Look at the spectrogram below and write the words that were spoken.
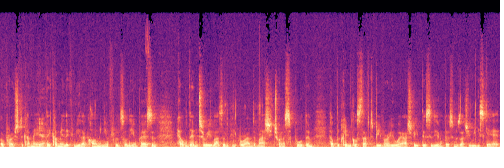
approach to come in. Yeah. They come in, they can be that calming influence on the young person, help them to realize that the people around them are actually trying to support them, help the clinical staff to be very aware, actually, this is a young person who's actually really scared.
